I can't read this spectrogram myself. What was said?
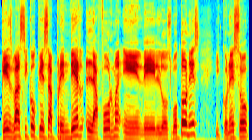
que es básico, que es aprender la forma de los botones y con eso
